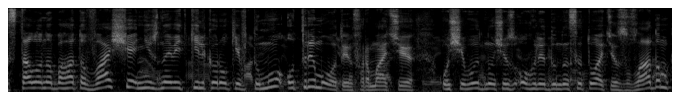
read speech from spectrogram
Стало набагато важче ніж навіть кілька років тому отримувати інформацію. Очевидно, що з огляду на ситуацію з владом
